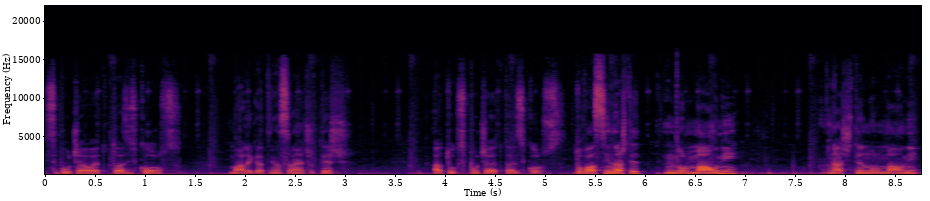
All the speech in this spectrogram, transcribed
Се получава ето тази скорост. Мале гати на сраня чертеж. А тук се получава ето тази скорост. Това са и нашите нормални, нашите нормални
